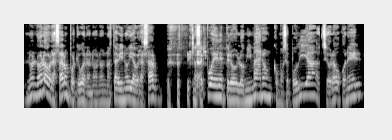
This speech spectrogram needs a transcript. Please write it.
no, no, lo abrazaron porque, bueno, no, no, no está bien hoy abrazar, no se puede, pero lo mimaron como se podía, se oró con él.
